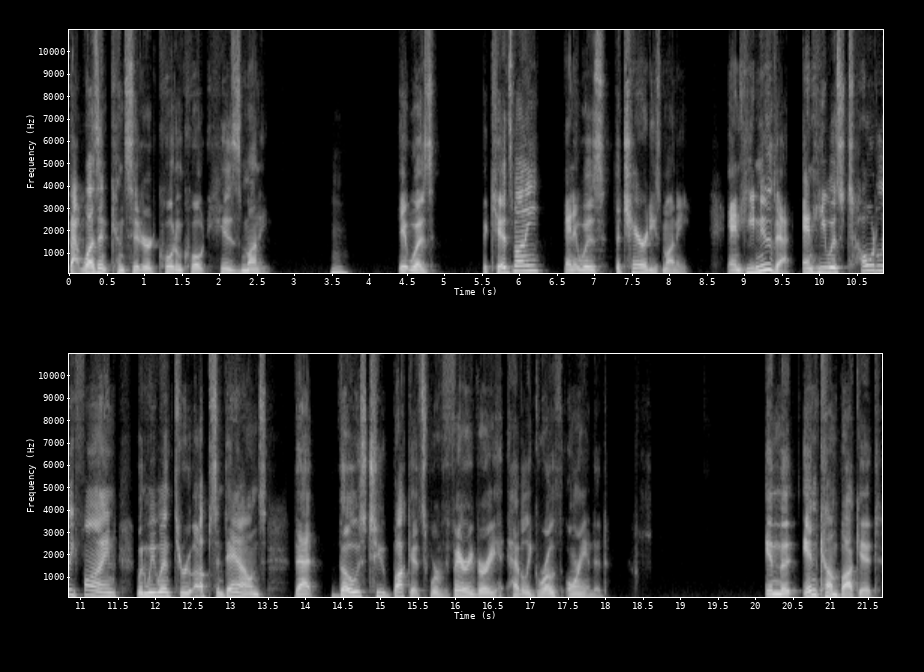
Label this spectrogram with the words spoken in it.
that wasn't considered quote unquote his money. Hmm. It was the kids' money and it was the charity's money. And he knew that. And he was totally fine when we went through ups and downs that those two buckets were very, very heavily growth oriented. In the income bucket,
